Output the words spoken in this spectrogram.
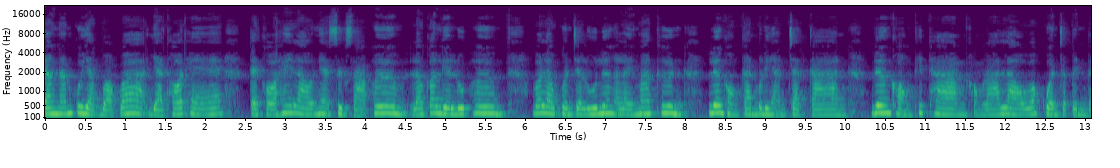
ดังนั้นครูอยากบอกว่าอย่าท้อแท้ แต่ขอให้เราเนี่ยศึกษาเพิ่มแล้วก็เรียนรู้เพิ่ม ว่าเราควรจะรู้เรื่องอะไรมากขึ้น เรื่องของการบริหารจัดการ เรื่องของทิศทางของร้านเราว่าควรจะเป็นแบ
